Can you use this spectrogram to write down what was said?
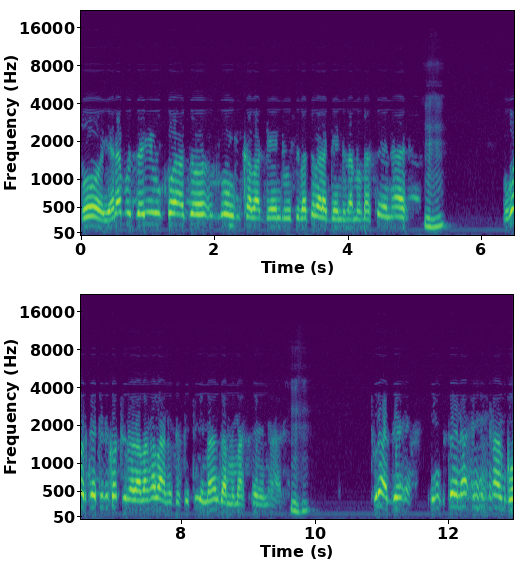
Bo yaravuze yuko azorungika abagenduzi baze baragendera mu masentare. Mhm. Ubwo twe turiko turaraba nk'abantu dufitiye imanza mu masentare. Mhm. Turavye sentare y'intango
